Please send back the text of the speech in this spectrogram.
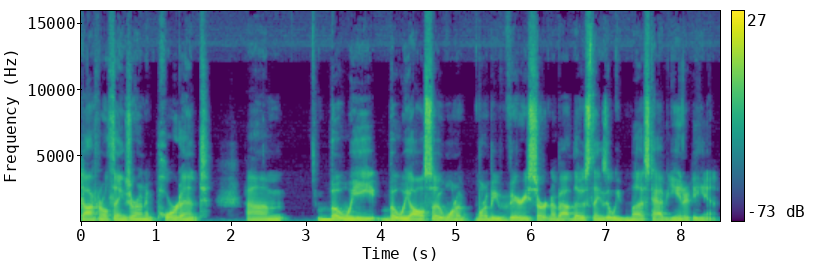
doctrinal things are unimportant. Um, but we but we also want to want to be very certain about those things that we must have unity in.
